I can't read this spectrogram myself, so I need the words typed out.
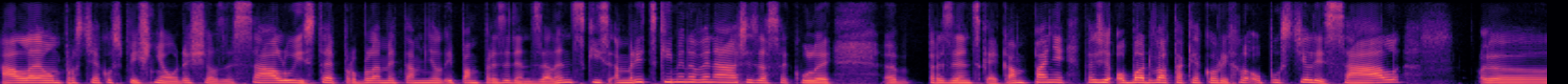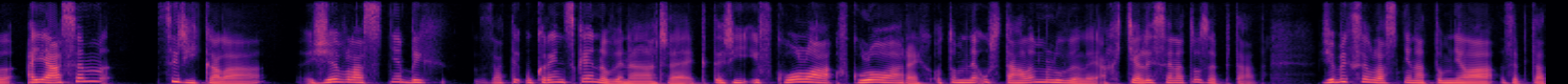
ale on prostě jako spěšně odešel ze sálu, jisté problémy tam měl i pan prezident Zelenský s americkými novináři, zase kvůli e, prezidentské kampani, takže oba dva tak jako rychle opustili sál. E, a já jsem si říkala, že vlastně bych za ty ukrajinské novináře, kteří i v, kuloá, v kuloárech o tom neustále mluvili a chtěli se na to zeptat, že bych se vlastně na to měla zeptat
